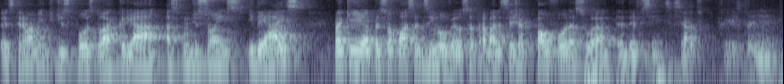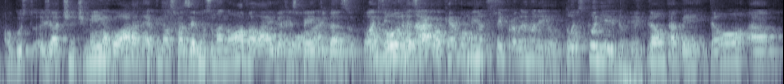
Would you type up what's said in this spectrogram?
extremamente disposto a criar as condições ideais para que a pessoa possa desenvolver o seu trabalho, seja qual for a sua eh, deficiência, certo? É isso aí. Augusto, já te intimei agora, né, que nós fazermos uma nova live a respeito pode, das, pode das outras a qualquer momento, é. sem problema nenhum. Estou disponível. Então tá bem. Então ah,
